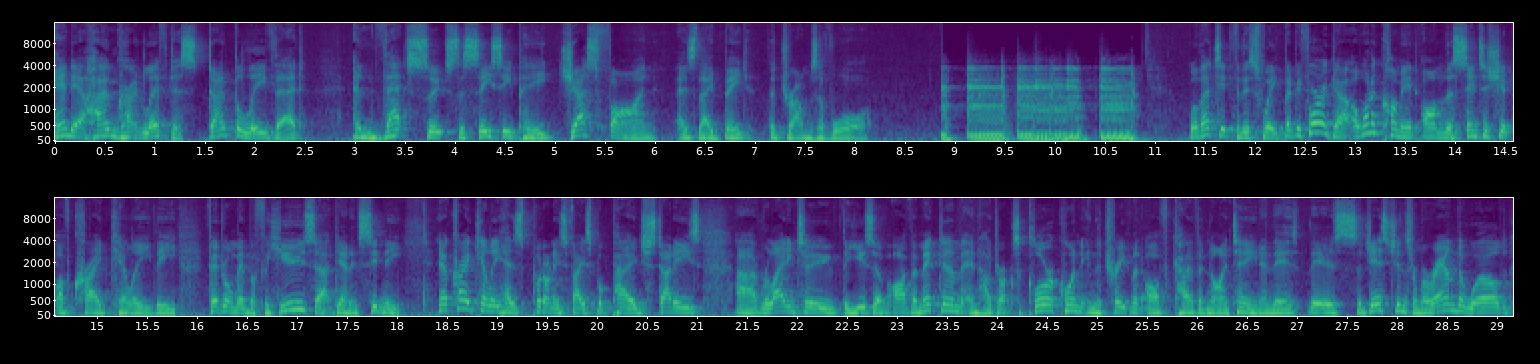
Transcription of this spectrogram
and our homegrown leftists don't believe that, and that suits the CCP just fine as they beat the drums of war. Well, that's it for this week. But before I go, I want to comment on the censorship of Craig Kelly, the federal member for Hughes uh, down in Sydney. Now, Craig Kelly has put on his Facebook page studies uh, relating to the use of ivermectin and hydroxychloroquine in the treatment of COVID 19. And there's, there's suggestions from around the world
